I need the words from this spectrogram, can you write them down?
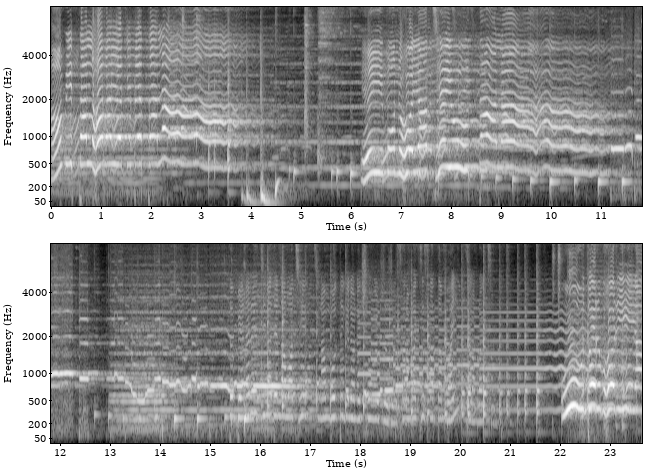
আমি এই মন হইয়াছে উতালা তো ব্যানারে জিনাদের নাম আছে, নাম বলতে গেলে অনেক সময় প্রয়োজন। সালাম রাখছি সাদ্দাম ভাই, সালাম রাখছি। উদর ভরিয়া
